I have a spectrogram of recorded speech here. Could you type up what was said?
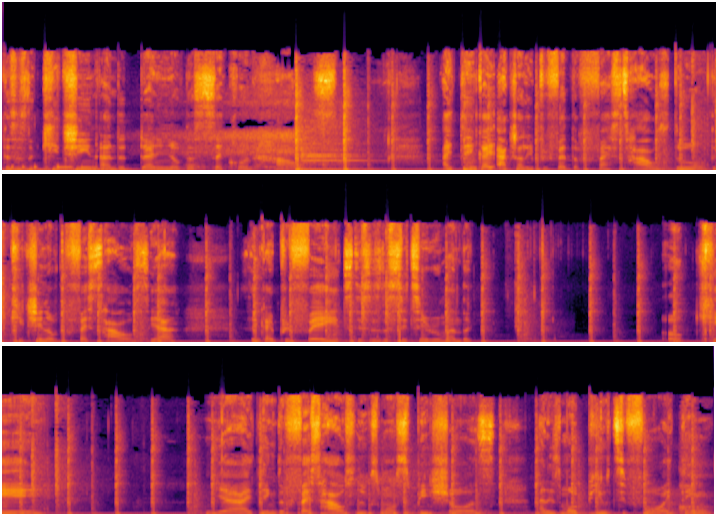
This is the kitchen and the dining of the second house. I think I actually prefer the first house though the kitchen of the first house yeah? I think I prefer it. This is the sitting room and the okay. Yeah I think the first house looks more spacious and is more beautiful I think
